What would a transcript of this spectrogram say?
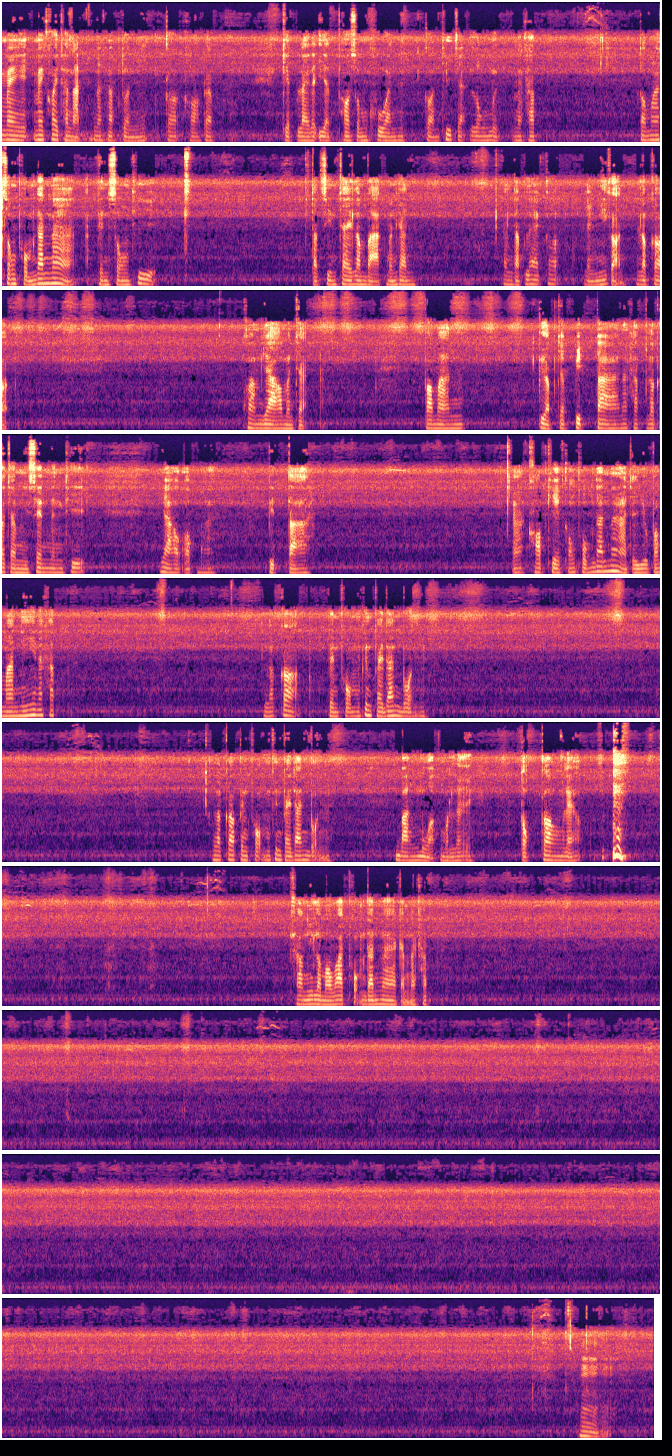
ไม่ไม่ค่อยถนัดนะครับ ตัวนี้ก็ขอแบบเก็บรายละเอียดพอสมควรก่อนที่จะลงหมึกนะครับ ต่อมาทรงผมด้านหน้าเป็นทรงที่ ตัดสินใจลำบากเหมือนกัน อันดับแรกก็อย่างนี้ก่อน แล้วก็ ความยาวมันจะ ประมาณเกือบจะปิดตานะครับ แล้วก็จะมีเส้นหนึ่งที่ยาวออกมา ปิดตาอขอบเขตของผมด้านหน้าจะอยู่ประมาณนี้นะครับ แล้วก็ เป็นผมขึ้นไปด้านบน แล้วก็เป็นผมขึ้นไปด้านบนบังหมวกหมดเลย ตกกล้องแล้ว คราวนี้เรามาวาดผมด้านหน้ากันนะครับ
